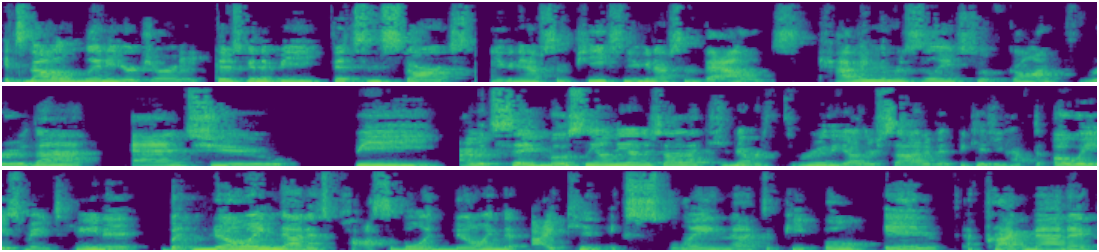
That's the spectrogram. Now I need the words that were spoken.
it's not a linear journey. There's going to be fits and starts. You're going to have some peaks and you're going to have some valleys. Having the resilience to have gone through that and to be, I would say mostly on the other side of that because you're never through the other side of it because you have to always maintain it. But knowing that it's possible and knowing that I can explain that to people in a pragmatic,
